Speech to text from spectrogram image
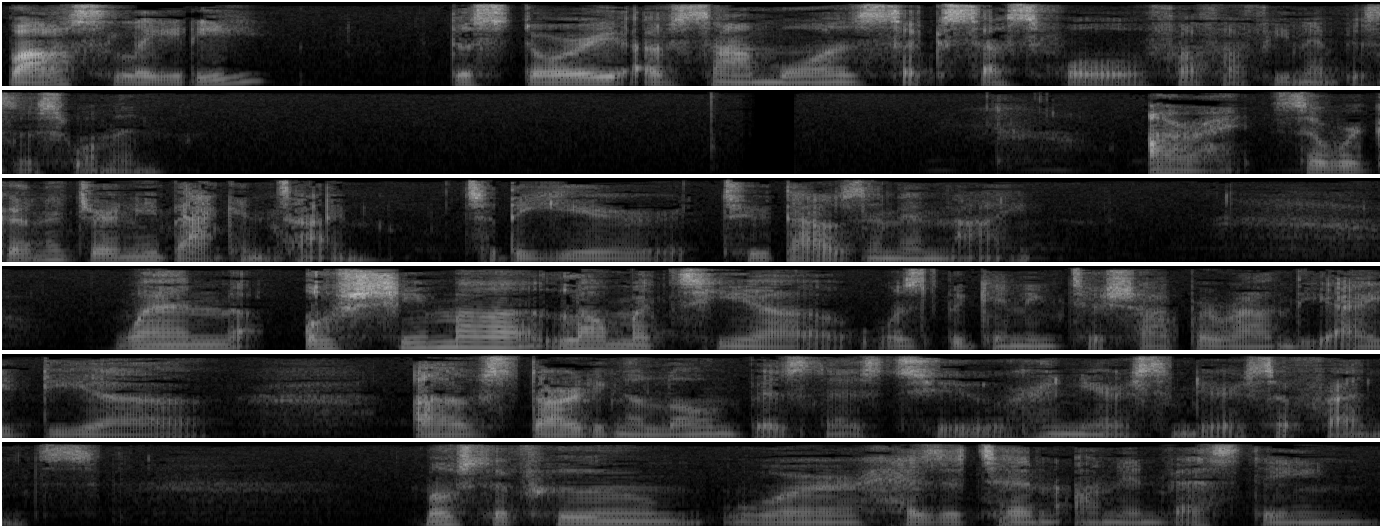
Boss Lady, the story of Samoa's successful Fa'afafine businesswoman. Alright, so we're going to journey back in time to the year 2009. When Oshima Laumatia was beginning to shop around the idea of starting a loan business to her nearest and dearest of friends, most of whom were hesitant on investing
